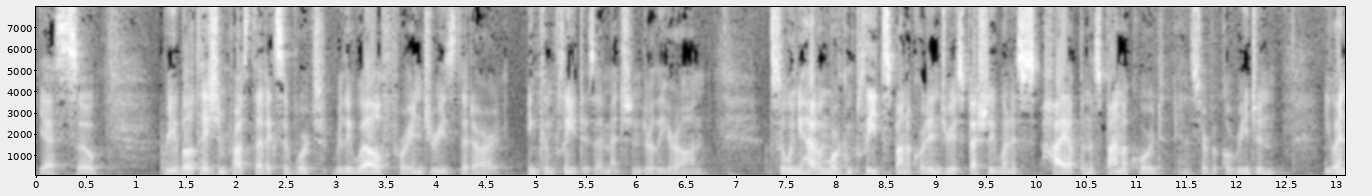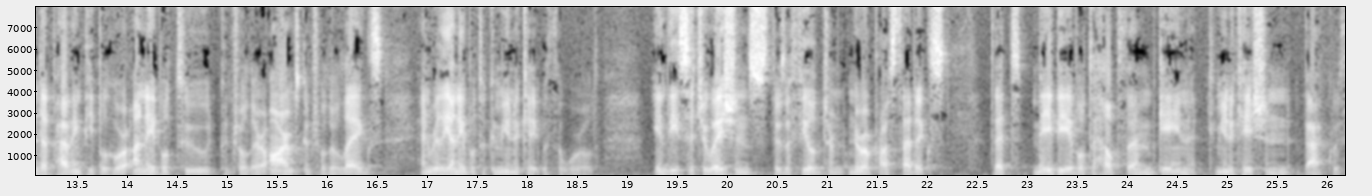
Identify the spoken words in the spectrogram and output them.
Yes, so rehabilitation prosthetics have worked really well for injuries that are incomplete, as I mentioned earlier on. So when you have a more complete spinal cord injury, especially when it's high up in the spinal cord in the cervical region, you end up having people who are unable to control their arms, control their legs, and really unable to communicate with the world. In these situations, there's a field termed neuroprosthetics that may be able to help them gain communication back with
